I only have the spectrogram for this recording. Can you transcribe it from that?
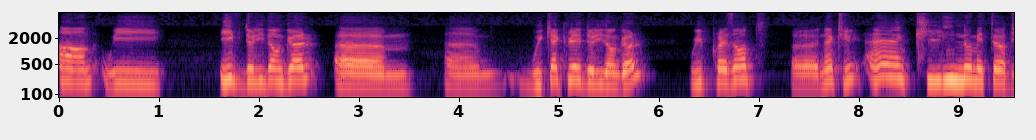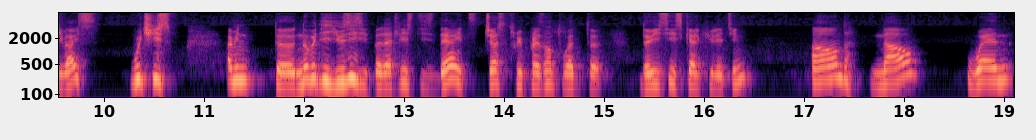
and we if the lead angle um, um, we calculate the lead angle, we present an inclinometer device, which is, I mean, nobody uses it, but at least it's there. It's just represent what the, the EC is calculating. And now, when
